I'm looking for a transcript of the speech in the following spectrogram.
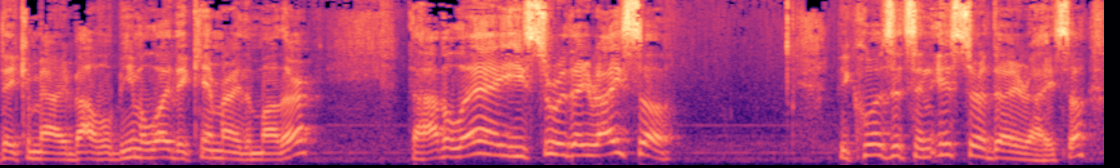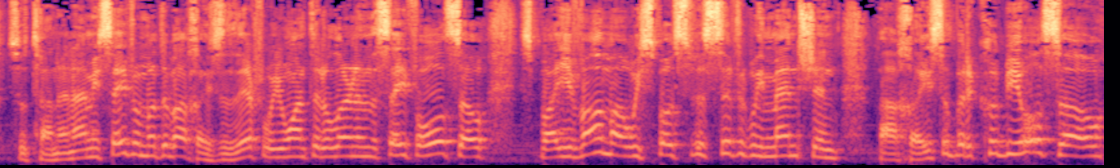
they can marry. Ba'aval b'imalay, they can't marry the mother. The havalei isur deiraisa because it's an Isser Dairaisa, so Tananami Sefer Mutabachai. So therefore we wanted to learn in the Sefer also, by Yivama, we specifically mention Bachaisa, but it could be also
